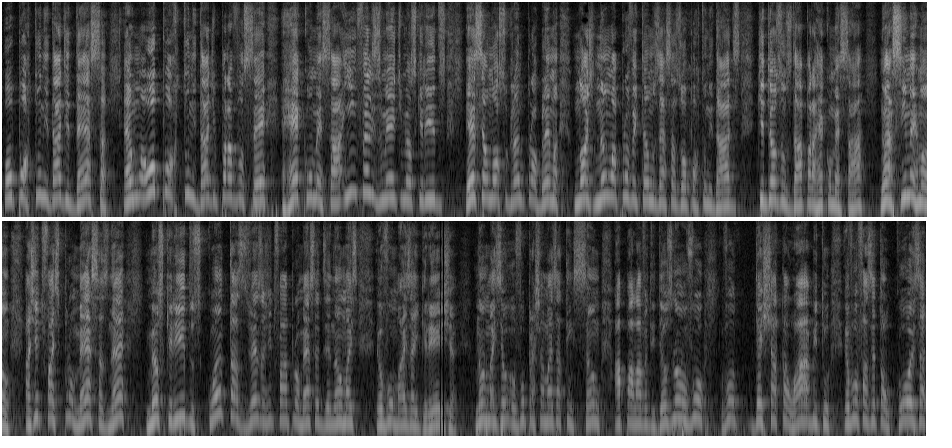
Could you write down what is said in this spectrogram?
oportunidade dessa é uma oportunidade para você recomeçar. Infelizmente, meus queridos, esse é o nosso grande problema. Nós não aproveitamos essas oportunidades que Deus nos dá para recomeçar. Não é assim, meu irmão? A gente faz promessas, né? Meus queridos, quantas vezes a gente faz a promessa de dizer, não, mas eu vou mais à igreja, não, mas eu, eu vou prestar mais atenção à palavra de Deus, não, eu vou, vou deixar tal hábito, eu vou fazer tal coisa,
